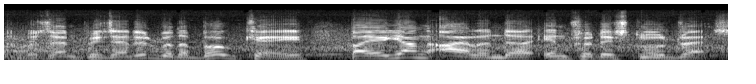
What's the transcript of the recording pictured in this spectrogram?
and was then presented with a bouquet by a young islander in traditional dress.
